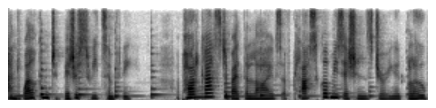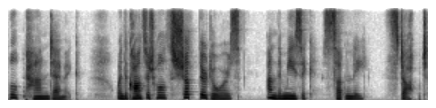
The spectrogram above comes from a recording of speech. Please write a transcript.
and welcome to Bittersweet Symphony, a podcast about the lives of classical musicians during a global pandemic when the concert halls shut their doors and the music suddenly stopped.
